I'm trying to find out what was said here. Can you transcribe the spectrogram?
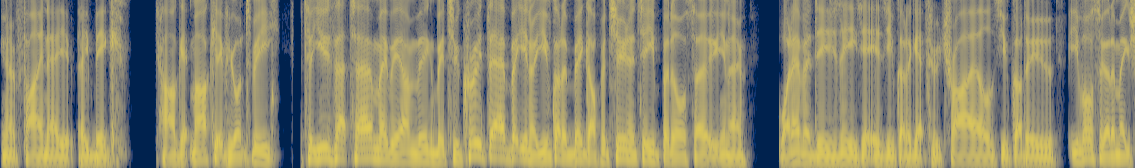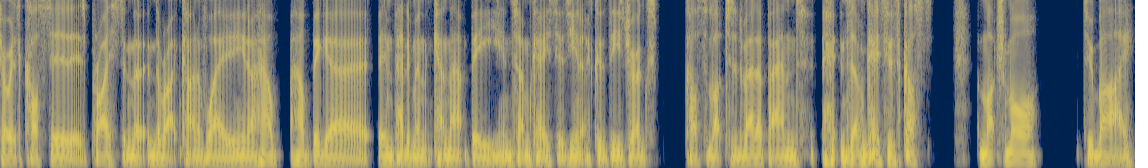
you know, fine a, a big target market if you want to be to use that term. Maybe I'm being a bit too crude there, but you know, you've got a big opportunity, but also, you know, whatever disease it is, you've got to get through trials. You've got to, you've also got to make sure it's costed, it's priced in the in the right kind of way. You know, how how big a impediment can that be in some cases? You know, because these drugs cost a lot to develop and in some cases cost much more to buy.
